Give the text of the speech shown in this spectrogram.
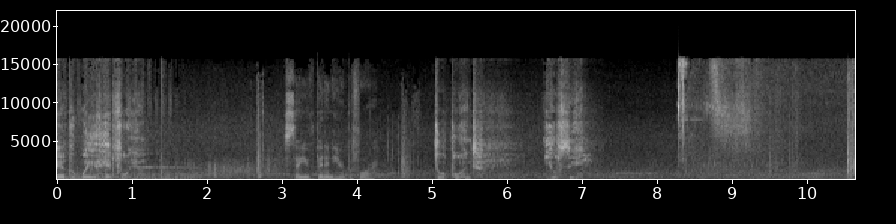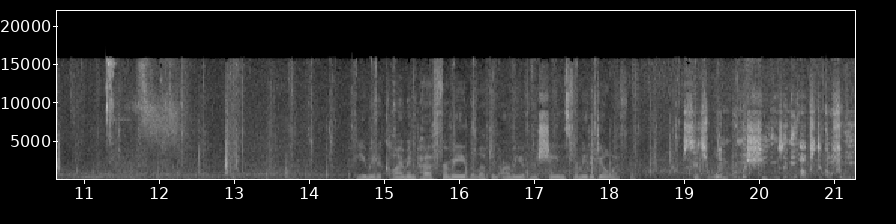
Prepared the way ahead for you. So you've been in here before. To a point. You'll see. You made a climbing path for me, but left an army of machines for me to deal with? Since when were machines any obstacle for you?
